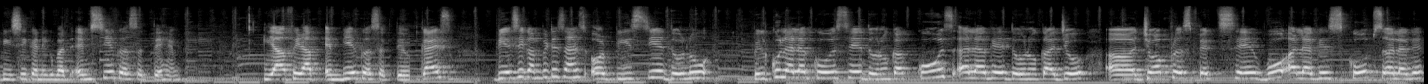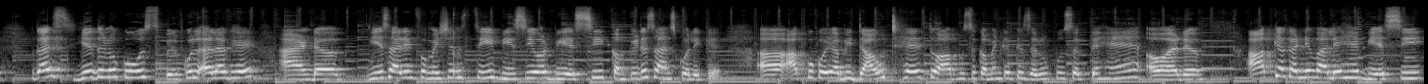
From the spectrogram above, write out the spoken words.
बी करने के बाद एमसीए कर सकते हैं, या फिर आप एमबीए कर सकते हो। Guys B S computer science और बी दोनों बिल्कुल अलग कोर्स है, दोनों का कोर्स अलग है, दोनों का जो जॉब प्रोस्पेक्ट्स है, वो अलग है स्कोप्स अलग है। गैस ये दोनों कोर्स बिल्कुल अलग है एंड ये सारी इन्फॉर्मेशन थी बीसी और बीएससी कंप्यूटर साइंस को लेके। आपको कोई अभी डाउट है तो आप मुझसे कमेंट करके ज़रूर पूछ सकते हैं और आप क्या करने वाले हैं बीएससी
